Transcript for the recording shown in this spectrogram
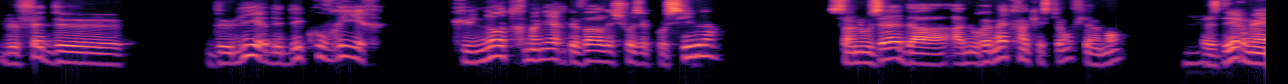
le fait de, de lire, de découvrir qu'une autre manière de voir les choses est possible, ça nous aide à, à nous remettre en question finalement, Mm. à se dire mais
